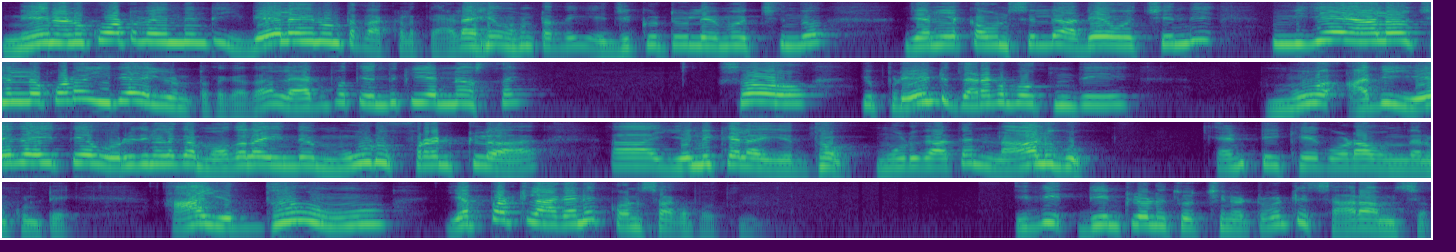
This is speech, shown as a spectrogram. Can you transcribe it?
నేను అనుకోవటం ఏంటంటే ఇదే లైన్ ఉంటుంది. అక్కడ తేడా ఏముంటుంది? ఎగ్జిక్యూటివ్లో ఏమొచ్చిందో జనరల్ కౌన్సిల్లో అదే వచ్చింది. విజయ ఆలోచనలో కూడా ఇదే అయి ఉంటుంది కదా? లేకపోతే ఎందుకు ఇవన్నీ వస్తాయి? సో ఇప్పుడు ఏంటి జరగబోతుంది? మూ అది ఏదైతే ఒరిజినల్గా మొదలైందో మూడు ఫ్రంట్ల ఎన్నికల యుద్ధం మూడు కాక నాలుగు ఎన్టీకే కూడా ఉందనుకుంటే ఆ యుద్ధం ఎప్పట్లాగానే కొనసాగబోతుంది. ఇది దీంట్లో నుంచి వచ్చినటువంటి సారాంశం.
